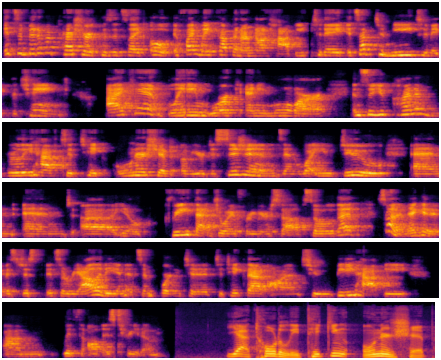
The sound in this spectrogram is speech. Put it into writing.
it's a bit of a pressure because it's like, oh, if I wake up and I'm not happy today, it's up to me to make the change. I can't blame work anymore. And so you kind of really have to take ownership of your decisions and what you do and, and, uh, you know, create that joy for yourself. So that it's not a negative. It's just, it's a reality. And it's important to, to take that on to be happy um, with all this freedom. Yeah, totally. Taking ownership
